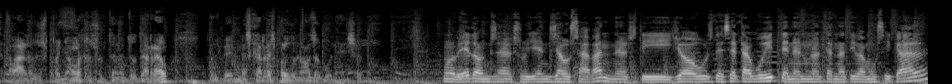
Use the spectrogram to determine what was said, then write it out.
catalanes o espanyoles que surten a tot arreu, doncs bé, més que res per donar-los a conèixer. Molt bé, doncs els oients ja ho saben, els dijous de 7 a 8 tenen una alternativa musical,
